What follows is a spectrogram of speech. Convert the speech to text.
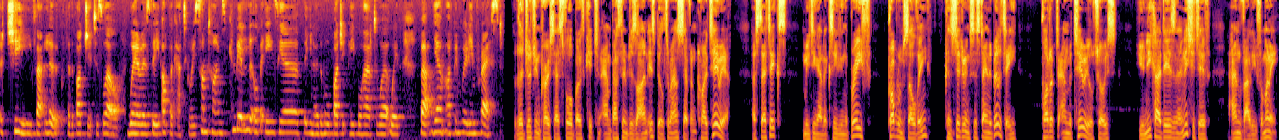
achieve achieve that look for the budget as well. Whereas the upper categories sometimes can be a little bit easier, but, you know, the more budget people have to work with. But yeah, I've been really impressed. The judging process for both kitchen and bathroom design is built around seven criteria. Aesthetics, meeting and exceeding the brief, problem solving, considering sustainability, product and material choice, unique ideas and initiative, and value for money.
